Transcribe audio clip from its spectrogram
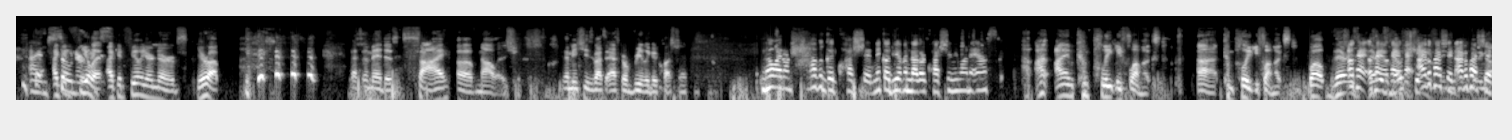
I am I so nervous. I can nervous. feel it. I can feel your nerves. You're up. That's Amanda's sigh of knowledge. That means she's about to ask a really good question. No, I don't have a good question. Nico, do you have another question you want to ask? I, I am completely flummoxed. Uh, completely flummoxed. Well, there. is- Okay, there okay, is okay, no okay. I have a question, I have a question.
